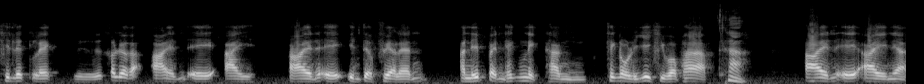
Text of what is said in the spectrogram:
ชิ้นเล็กๆ หรือเขาเรียกว่า RNAi RNA interference อันนี้เป็นเทคนิคทางเทคโนโลยีชีวภาพค่ะ RNAi เนี่ย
